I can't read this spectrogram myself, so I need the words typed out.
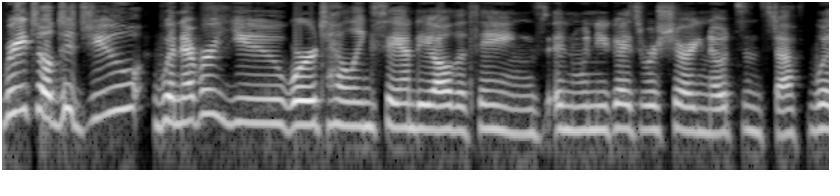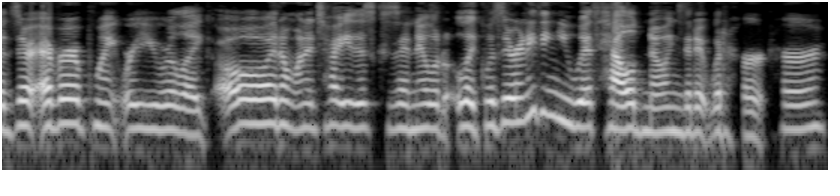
Rachel, did you, whenever you were telling Sandy all the things and when you guys were sharing notes and stuff, was there ever a point where you were like, oh, I don't want to tell you this because I know it, like, was there anything you withheld knowing that it would hurt her?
